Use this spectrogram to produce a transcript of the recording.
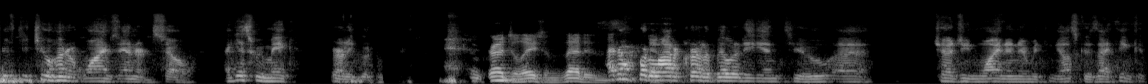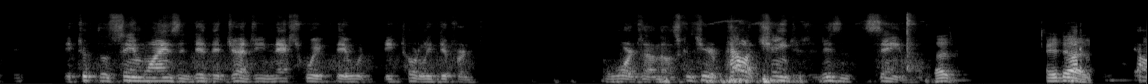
5,200 wines entered. So I guess we make fairly good. congratulations. That is. I don't put a lot of credibility into uh, judging wine and everything else because I think if they, they took those same wines and did the judging next week, they would be totally different awards on those because your palate changes. It isn't the same. Does. It does. Yeah,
